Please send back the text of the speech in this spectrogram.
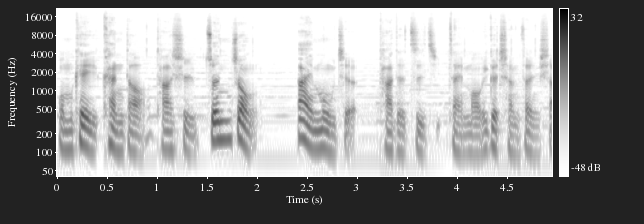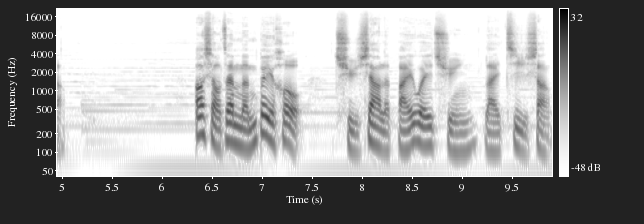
我们可以看到，他是尊重、爱慕着他的自己，在某一个成分上。阿小在门背后取下了白围裙来系上，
